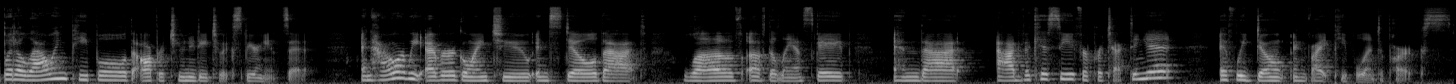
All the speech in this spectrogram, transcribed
but allowing people the opportunity to experience it. And how are we ever going to instill that love of the landscape and that advocacy for protecting it if we don't invite people into parks?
